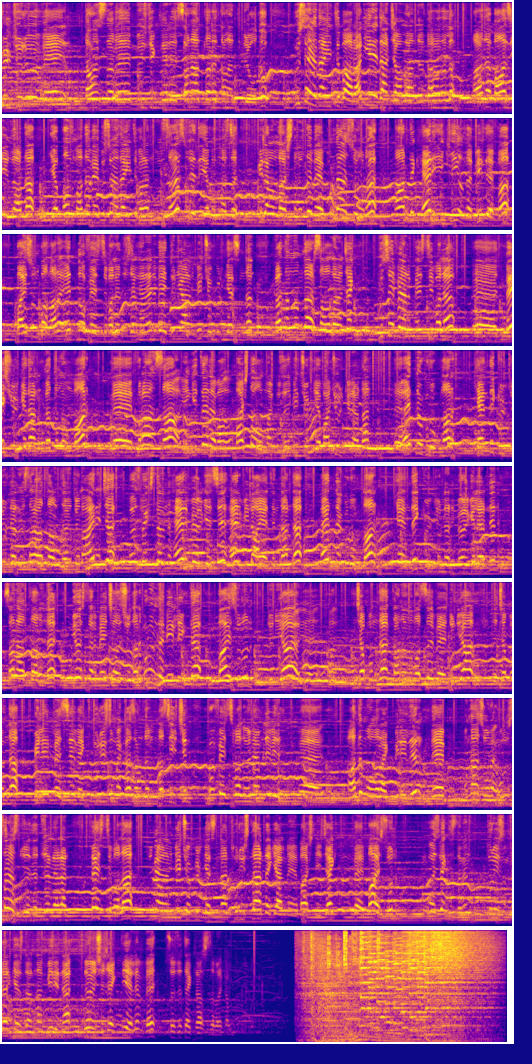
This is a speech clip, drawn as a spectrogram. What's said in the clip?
kültürü ve dansları, müzikleri, sanatları tanıtılıyordu. Bu seneden itibaren yeniden canlandırıldı. Arada, arada bazı yıllarda yapılmadı ve bu seneden itibaren uluslararası düzeyde yapılması planlaştırıldı ve bundan sonra artık her iki yılda bir defa Baysun Baharı Etno Festivali düzenlenen ve dünyanın birçok ülkesinden katılımlar sağlanacak. Bu sefer festivale 5 ülkeden katılım var ve Fransa, İngiltere ba- başta olmak üzere birçok yabancı ülkelerden e, etno gruplar kendi kültürlerini, sanatlarını tanıtıyorlar. Ayrıca Özbekistan'ın her bölgesi, her vilayetinden de etno gruplar kendi kültürlerini, bölgelerinin sanatlarını göstermeye çalışıyorlar. Bununla birlikte Baysun'un dünya e, çapında tanınması ve dünya çapında bilinmesi ve turizme kazandırılması için bu festival önemli bir e, adım olarak bilinir ve bundan sonra uluslararası düzeyde düzenlenen festivala dünyanın birçok ülkesinden turistler de gelmeye başlayacak ve Baysun Özbekistan'ın turizm merkezlerinden birine dönüşecek diyelim ve sözü tekrar size bırakalım.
